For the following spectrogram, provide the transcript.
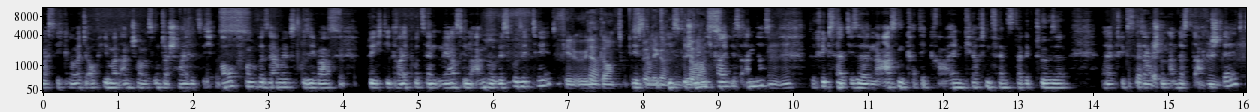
was sich Leute auch hier mal anschauen, das unterscheidet sich das auch vom Reserve-Exklusiva durch die 3% mehr so eine andere Viskosität. Viel öliger. Die Fließgeschwindigkeit ist anders. Mhm. Du kriegst halt diese Nasenkathedralen, Kirchenfenstergetöse, äh, kriegst du da schon anders dargestellt.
